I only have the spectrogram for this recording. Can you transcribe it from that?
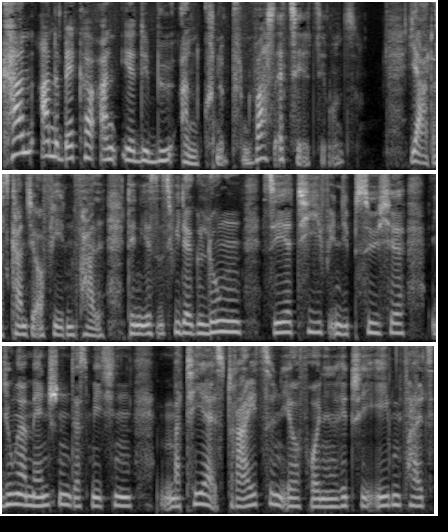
Kann Anne Becker an ihr Debüt anknüpfen? Was erzählt sie uns? Ja, das kann sie auf jeden Fall. Denn ihr ist es wieder gelungen, sehr tief in die Psyche junger Menschen, das Mädchen Mattea ist 13, ihre Freundin Ritchie ebenfalls,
